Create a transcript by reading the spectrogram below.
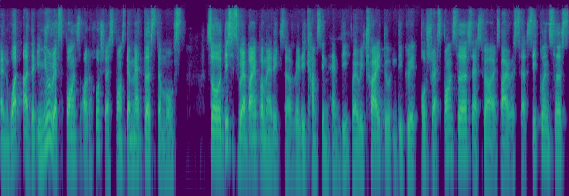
and what are the immune response or the host response that matters the most. So this is where bioinformatics uh, really comes in handy, where we try to integrate host responses as well as virus uh, sequences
